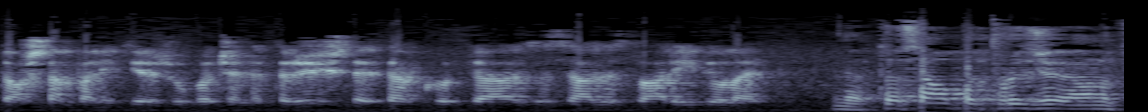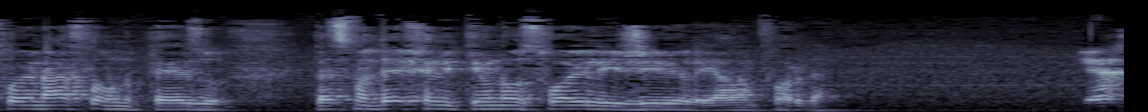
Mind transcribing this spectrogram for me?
doštampani tiraž ubačen na tržište, tako da za sada stvari idu lepo. Da, to samo potvrđuje onu tvoju naslovnu tezu da smo definitivno usvojili i živjeli Alan Forda. Yes.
